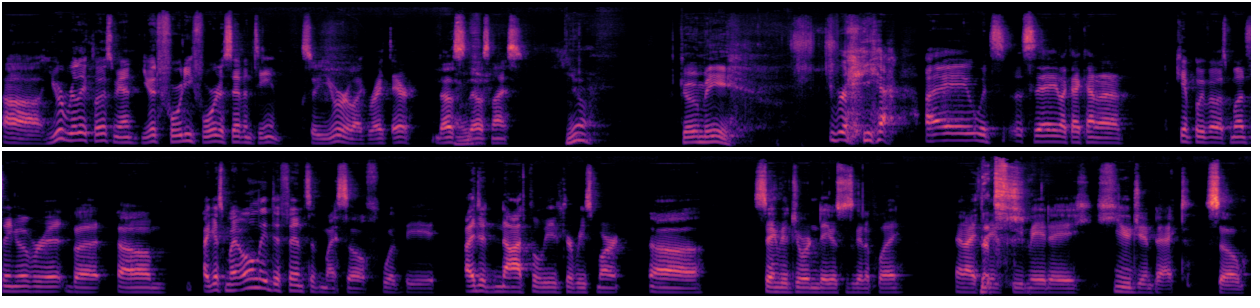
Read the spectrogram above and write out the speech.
uh, you were really close, man. You had 44 to 17. So you were like right there. That was, that was nice. Yeah. Go me. Right. Yeah. I would say like I kind of can't believe I was munching over it, but um, I guess my only defense of myself would be I did not believe Kirby Smart uh, saying that Jordan Davis was going to play, and I think That's, he made a huge impact. So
